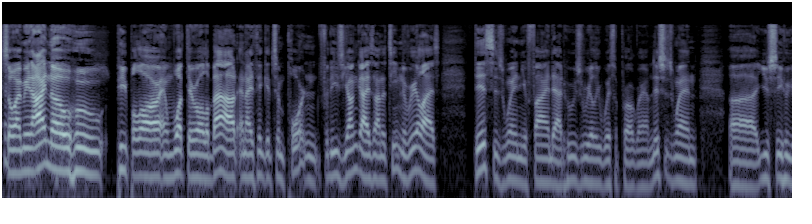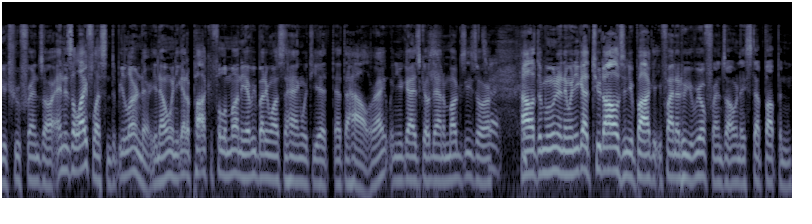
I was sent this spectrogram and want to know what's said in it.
So, I mean, I know who people are and what they're all about. And I think it's important for these young guys on the team to realize this is when you find out who's really with a program. This is when uh, you see who your true friends are. And there's a life lesson to be learned there. You know, when you got a pocket full of money, everybody wants to hang with you at, at the Howl, right? When you guys go down to Mugsy's or right. Howl at the Moon, and then when you got two dollars in your pocket, you find out who your real friends are when they step up and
